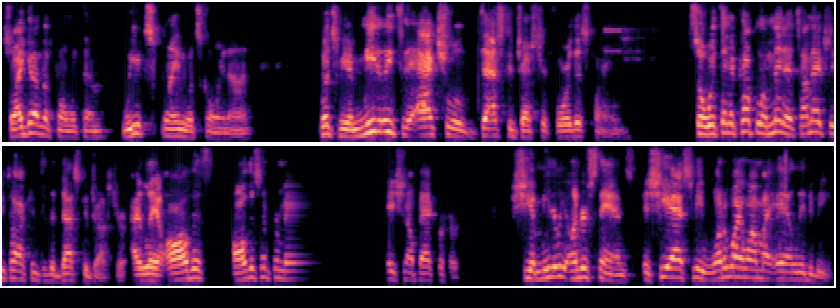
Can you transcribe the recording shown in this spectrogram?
So I get on the phone with him. We explain what's going on. Puts me immediately to the actual desk adjuster for this claim. So within a couple of minutes, I'm actually talking to the desk adjuster. I lay all this all this information out back for her. She immediately understands, and she asks me, "What do I want my ALE to be?"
